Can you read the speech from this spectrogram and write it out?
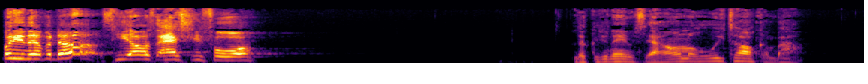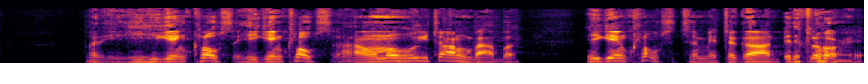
But He never does. He always asks you for. Look at your name and say, I don't know who he's talking about. But he, he getting closer. He getting closer. I don't know who you're talking about, but he getting closer to me. To God be the glory.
